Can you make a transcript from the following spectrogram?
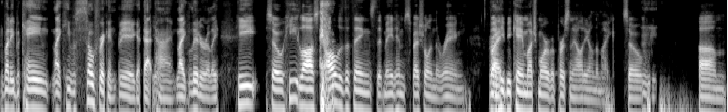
but he became like he was so freaking big at that yeah. time, like literally. He so he lost all of the things that made him special in the ring, but right. he became much more of a personality on the mic. So, mm-hmm. um,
